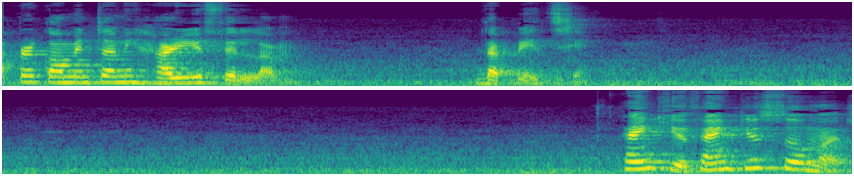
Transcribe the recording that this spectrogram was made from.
আপনার কমেন্টটা আমি হারিয়ে ফেললাম। দা পেয়েছি। Thank you thank you so much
